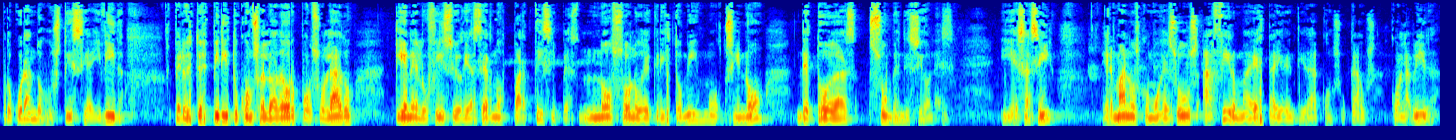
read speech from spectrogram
procurando justicia y vida. Pero este Espíritu Consolador, por su lado, tiene el oficio de hacernos partícipes no sólo de Cristo mismo, sino de todas sus bendiciones. Y es así, hermanos, como Jesús afirma esta identidad con su causa, con la vida,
